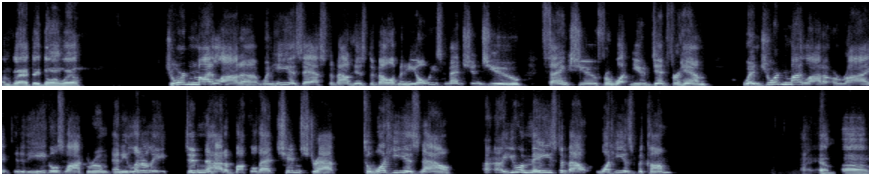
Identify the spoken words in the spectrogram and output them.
I'm glad they're doing well. Jordan Mailata, when he is asked about his development, he always mentions you, thanks you for what you did for him. When Jordan Mailata arrived into the Eagles locker room and he literally didn't know how to buckle that chin strap to what he is now, are you amazed about what he has become? I am, uh,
